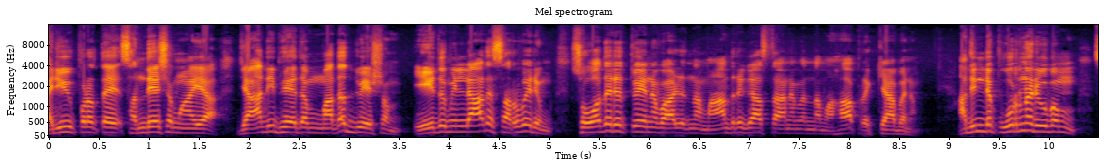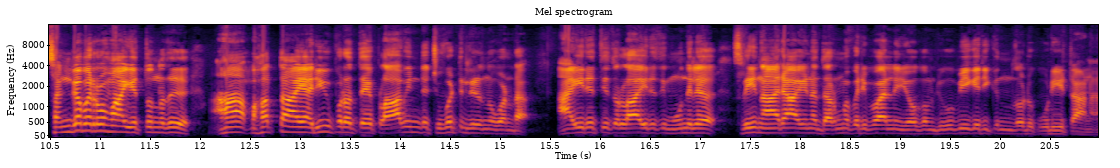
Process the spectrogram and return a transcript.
അരിയുപ്പുറത്തെ സന്ദേശമായ ജാതിഭേദം മതദ്വേഷം ഏതുമില്ലാതെ സർവരും സോദരത്വേന വാഴുന്ന മാതൃകാസ്ഥാനമെന്ന മഹാപ്രഖ്യാപനം. അതിന്റെ പൂർണരൂപം സംഘപരവുമായി എത്തുന്നത് ആ മഹത്തായ അരിവിപ്പുറത്തെ പ്ലാവിന്റെ ചുവട്ടിലിരുന്നു കൊണ്ട് ആയിരത്തി തൊള്ളായിരത്തി മൂന്നിൽ ശ്രീനാരായണ ധർമ്മ പരിപാലന യോഗം രൂപീകരിക്കുന്നതോട് കൂടിയിട്ടാണ്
